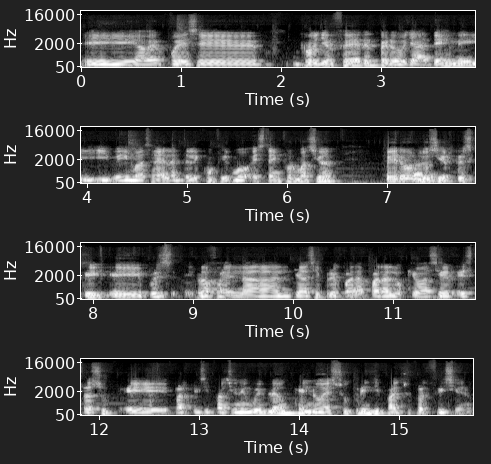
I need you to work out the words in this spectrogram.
eh, a ver, puede ser Roger Federer, pero ya déjeme y, más adelante le confirmo esta información. Pero Vale. lo cierto es que eh, pues Rafael Nadal ya se prepara para lo que va a ser esta sub- eh, participación en Wimbledon, que no es su principal superficie, ¿no?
